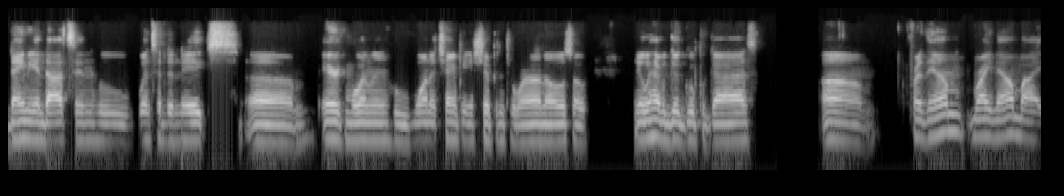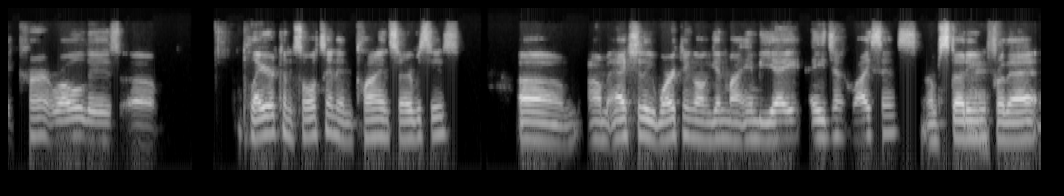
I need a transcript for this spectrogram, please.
Damyean Dotson, who went to the Knicks, um, Eric Moreland, who won a championship in Toronto. So, you know, we have a good group of guys. Um, for them right now, my current role is uh, player consultant and client services. Um, I'm actually working on getting my NBA agent license. I'm studying nice. for that,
